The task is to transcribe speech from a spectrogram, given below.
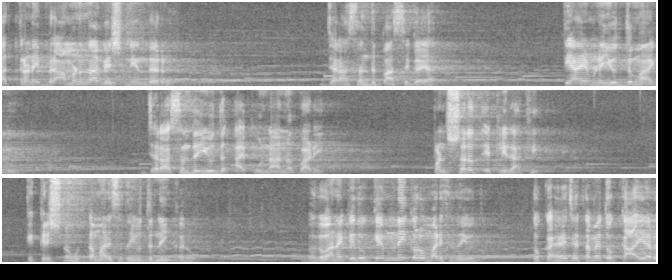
આ ત્રણેય બ્રાહ્મણના વેશની અંદર જરાસંધ પાસે ગયા. ત્યાં એમણે યુદ્ધ માગ્યું. જરાસંધ યુદ્ધ આપ્યું ના ન પાડી, પણ શરત એટલી રાખી કે કૃષ્ણ, હું તમારી સાથે યુદ્ધ નહીં કરું. ભગવાને કીધું, કેમ નહીં કરો મારી સાથે યુદ્ધ? તો કહે છે, તમે તો કાયર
